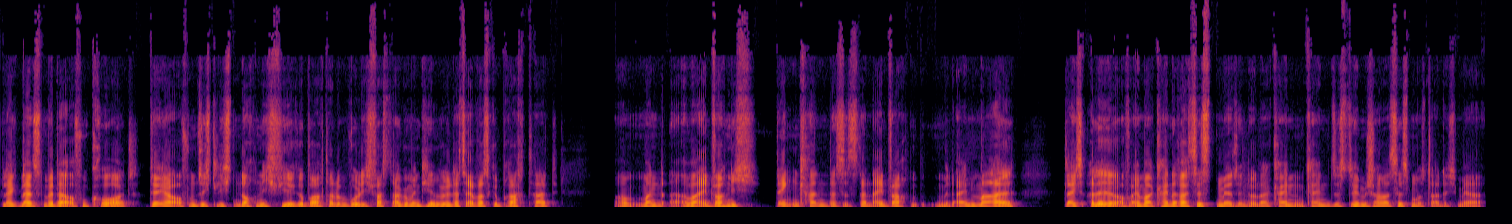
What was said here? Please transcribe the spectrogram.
Black Lives Matter auf dem Court, der ja offensichtlich noch nicht viel gebracht hat, obwohl ich fast argumentieren will, dass er was gebracht hat. Man aber einfach nicht denken kann, dass es dann einfach mit einem Mal gleich alle auf einmal keine Rassisten mehr sind oder kein, kein systemischer Rassismus dadurch mehr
